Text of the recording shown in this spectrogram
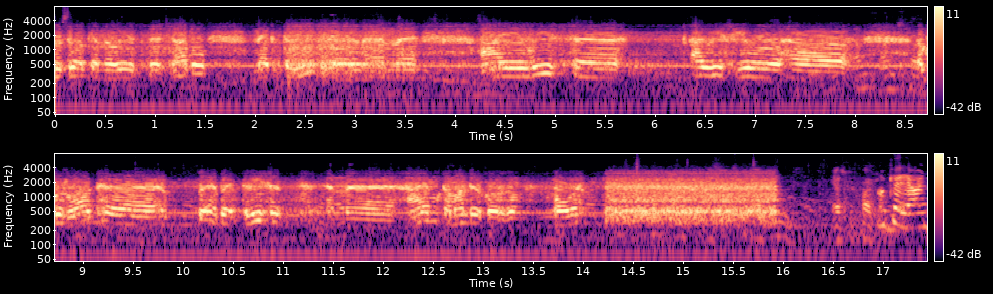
to talk and with the shuttle next week, and uh, I wish uh, I wish you uh, a good luck, uh, best wishes, and uh, I'm Commander Korzun. Over. Okay, our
